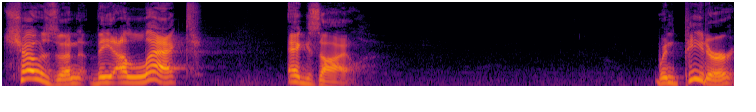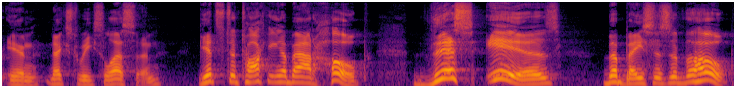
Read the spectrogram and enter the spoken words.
chosen, the elect, exile. When Peter, in next week's lesson, gets to talking about hope, this is the basis of the hope.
